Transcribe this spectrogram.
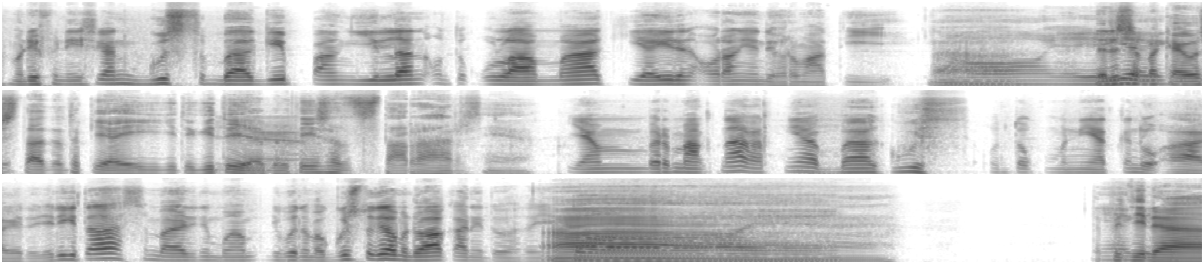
mendefinisikan Gus sebagai panggilan untuk ulama, kiai dan orang yang dihormati. Nah, oh iya iya jadi iya, sama kayak gitu. ustadz atau kiai gitu-gitu Iya. ya. Berarti setara harusnya. Yang bermakna artinya bagus untuk meniatkan doa gitu. Jadi kita sembari disebut disebut nama Gus itu kita mendoakan itu katanya. Oh, Ah. iya. Tapi Ya, gitu. tidak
